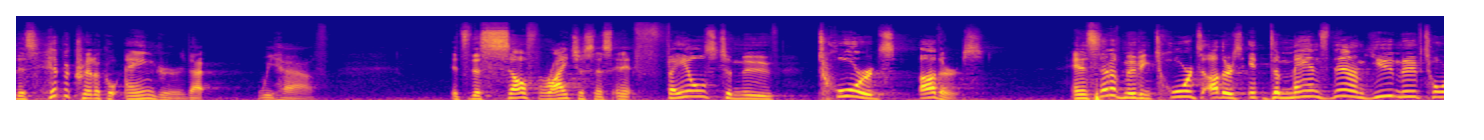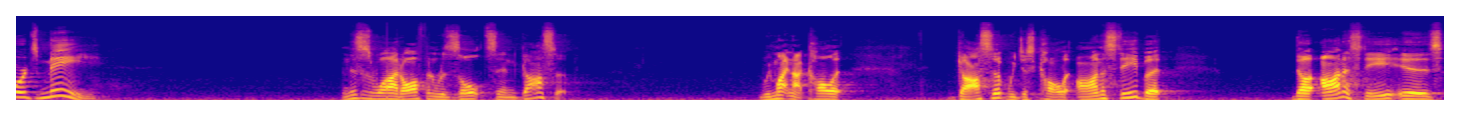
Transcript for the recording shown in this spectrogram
this hypocritical anger that we have. It's this self righteousness, and it fails to move towards others. And instead of moving towards others, it demands them, you move towards me. And this is why it often results in gossip. We might not call it gossip, we just call it honesty, but the honesty is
